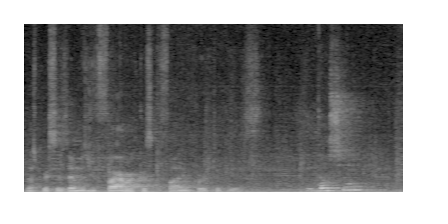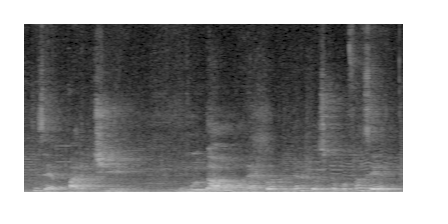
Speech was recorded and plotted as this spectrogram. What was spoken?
Nós precisamos de fármacos que falem português. Então, se eu quiser partir e mudar uma molécula, a primeira coisa que eu vou fazer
